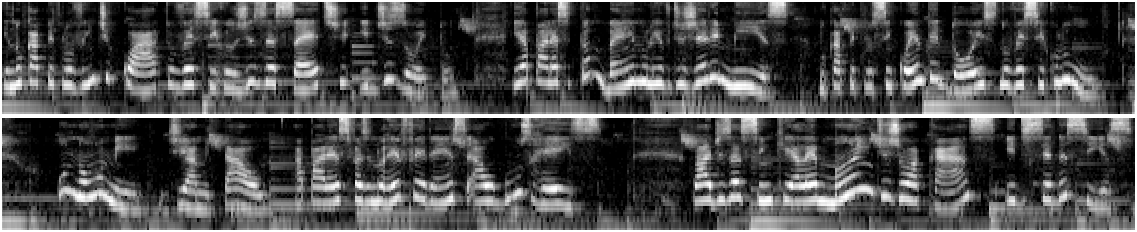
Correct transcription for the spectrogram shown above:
e no capítulo 24, versículos 17 e 18. E aparece também no livro de Jeremias, no capítulo 52, no versículo 1. O nome de Amital aparece fazendo referência a alguns reis. Lá diz assim que ela é mãe de Joacás e de Sedecias.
